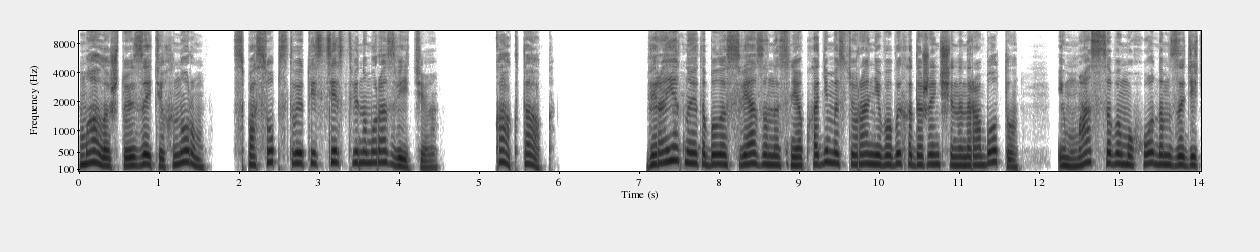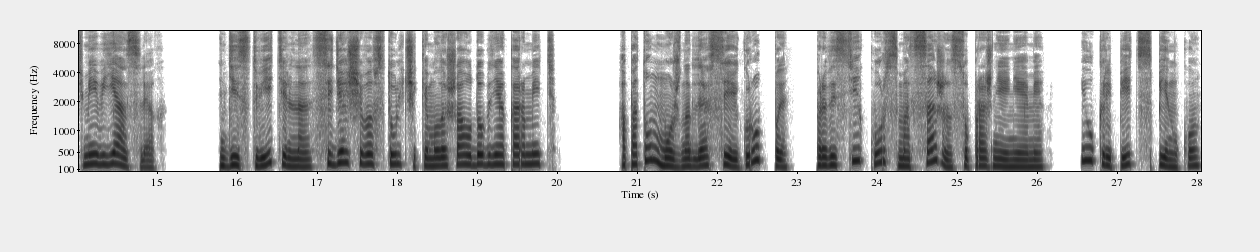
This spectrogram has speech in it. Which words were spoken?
Мало что из этих норм способствует естественному развитию. Как так? Вероятно, это было связано с необходимостью раннего выхода женщины на работу и массовым уходом за детьми в яслях. Действительно, сидящего в стульчике малыша удобнее кормить. А потом можно для всей группы провести курс массажа с упражнениями и укрепить спинку.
